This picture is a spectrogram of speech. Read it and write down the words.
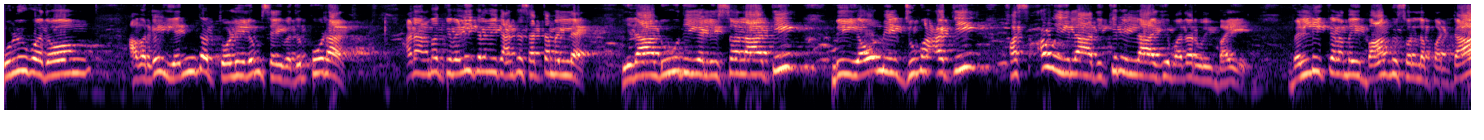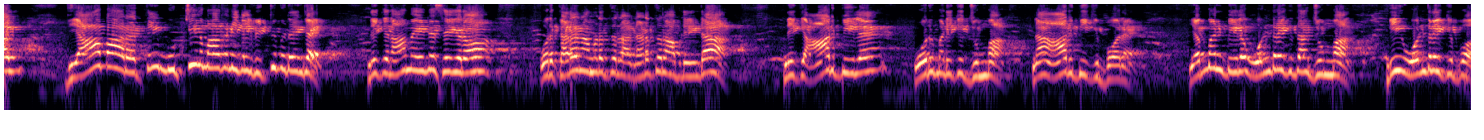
முழுவதும் அவர்கள் எந்த தொழிலும் செய்வது கூடாது. ஆனால் நமக்கு வெள்ளிக்கிழமைக்கு அந்த சட்டம் இல்லை. இதா நூதிய லிஸ்வலாத்தி பி யோமில் ஜுமாத்தி ஃபஸ்அவு இலா திக்ரில்லாஹி வதருல் பை வெள்ளிக்கிழமை பாங்கு சொல்லப்பட்டால் வியாபாரத்தை முற்றிலுமாக நீங்கள் விட்டு விடுங்கள் இன்னைக்கு நாம் என்ன செய்கிறோம்? ஒரு கடை நடத்துகிறோம் நடத்துகிறோம் அப்படின்னா அப்படின்டா இன்னைக்கு ஆர்பியில் ஒரு மணிக்கு ஜும்மா. நான் ஆர்பிக்கு போகிறேன் எம்என்பியில் ஒன்றைக்கு தான் சும்மா. நீ ஒன்றைக்கு போ.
